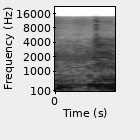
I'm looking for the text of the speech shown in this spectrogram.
Thank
